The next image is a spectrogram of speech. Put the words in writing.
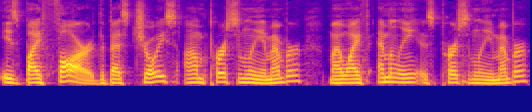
is by far the best choice. I'm personally a member. My wife Emily is personally a member.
